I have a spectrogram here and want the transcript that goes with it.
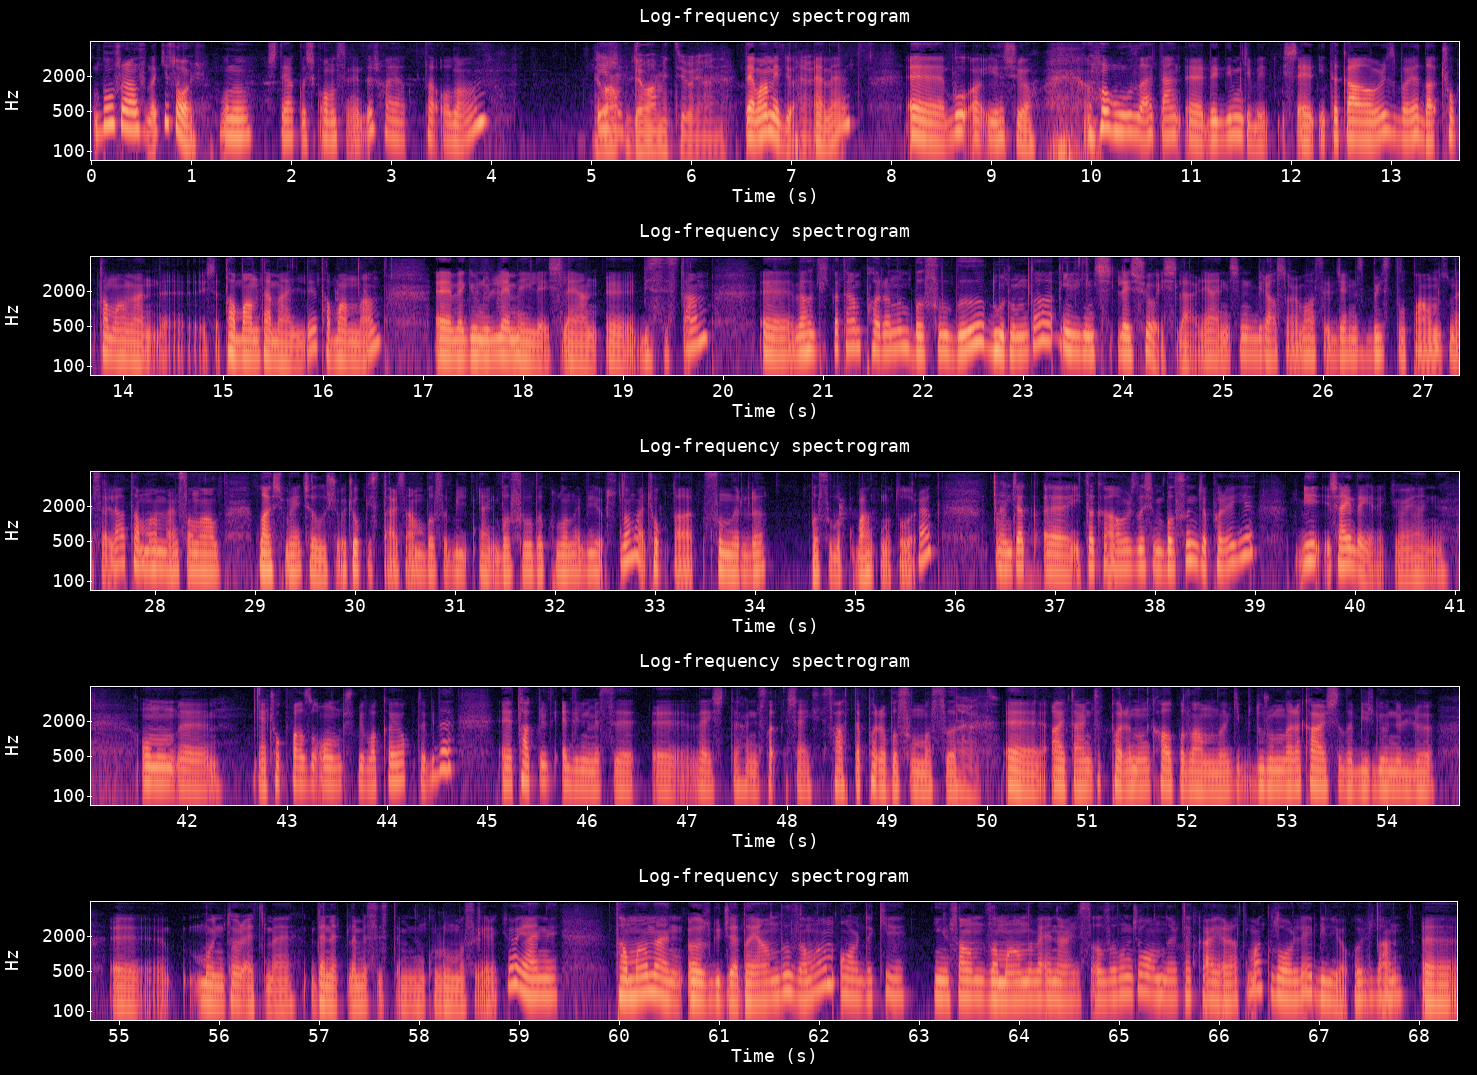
bu Fransa'daki sol. Bunu işte yaklaşık 10 senedir hayatta olan. Devam, bir, devam ediyor yani. Devam ediyor Evet. evet. Ee, bu yaşıyor ama bu zaten e, dediğim gibi işte Ithaca Hours böyle da, çok tamamen e, işte taban temelli tabandan e, ve gönüllü emeğiyle işleyen e, bir sistem. Ee, ve hakikaten paranın basıldığı durumda ilginçleşiyor işler. Yani şimdi biraz sonra bahsedeceğimiz Bristol Pounds mesela tamamen sanallaşmaya çalışıyor. Çok istersen basabil yani basılı da kullanabiliyorsun ama çok daha sınırlı basılı banknot olarak. Ancak e, Ithaca Hours'da şimdi basınca parayı bir şey de gerekiyor yani. Onun e, yani çok fazla olmuş bir vaka yok da bir de e, taklit edilmesi e, ve işte hani sa- şey sahte para basılması, Evet. e, alternatif paranın kalpazanlığı gibi durumlara karşı da bir gönüllü e, monitör etme, denetleme sisteminin kurulması gerekiyor. Yani tamamen özgüce dayandığı zaman oradaki insan zamanı ve enerjisi azalınca onları tekrar yaratmak zorlayabiliyor. O yüzden e,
